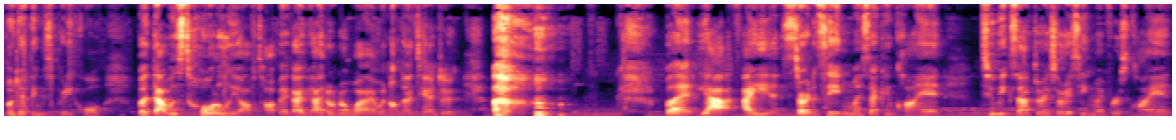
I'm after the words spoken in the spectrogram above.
which I think is pretty cool. But that was totally off topic. I, I don't know why I went on that tangent. but yeah, I started seeing my second client two weeks after I started seeing my first client.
